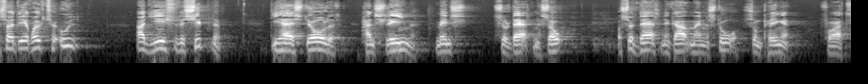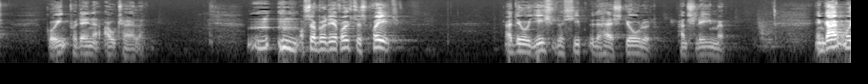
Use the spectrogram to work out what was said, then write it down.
så det rygte ud, at Jesu disciple, de havde stjålet hans leme, mens soldaterne så. Og soldaterne gav man en stor sum penge for at gå ind på denne aftale og så blev det rygte spredt, at det var Jesu disciple, der havde stjålet hans leme. En gang hvor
